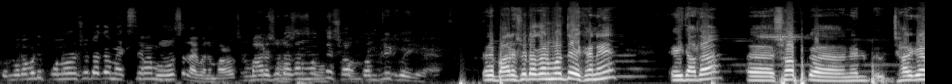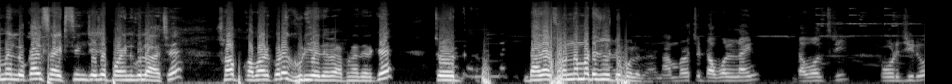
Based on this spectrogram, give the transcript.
তো মোটামুটি পনেরোশো টাকা ম্যাক্সিমাম পনেরোশো লাগবে না বারোশো বারোশো টাকার মধ্যে সব কমপ্লিট। হয়ে যাবে। তাহলে বারোশো টাকার মধ্যে এখানে এই দাদা সব মানে ঝাড়গ্রামের লোকাল সাইট সিন যে যে পয়েন্টগুলো আছে সব কভার করে ঘুরিয়ে দেবে আপনাদেরকে। তো দাদার ফোন নাম্বারটা যদি একটু বলে দেন। নাম্বার হচ্ছে double nine double three four zero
